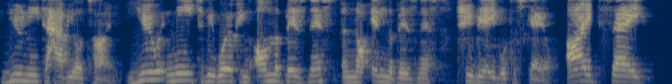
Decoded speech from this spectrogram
you need to have your time. You need to be working on the business and not in the business to be able to scale. I'd say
